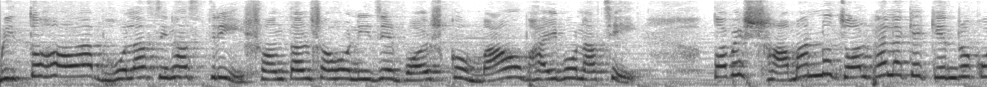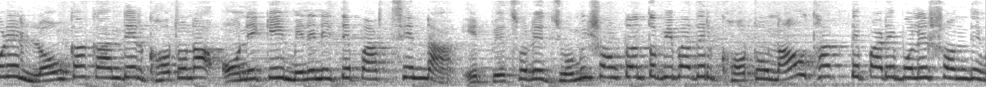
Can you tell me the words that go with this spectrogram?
মৃত্যু হওয়া ভোলা সিনহা স্ত্রী সন্তান সহ নিজের বয়স্ক মা ও ভাই বোন আছে। তবে সামান্য জল ফেলাকে কেন্দ্র করে লঙ্কা কাণ্ডের ঘটনা অনেকেই মেনে নিতে পারছেন না। এর পেছনে জমি সংক্রান্ত বিবাদের ঘটনাও থাকতে পারে বলে সন্দেহ।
